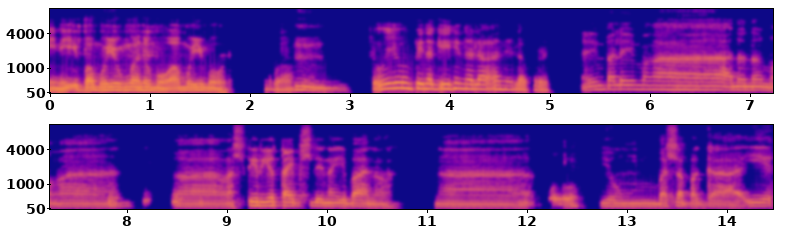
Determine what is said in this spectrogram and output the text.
iniiba mo yung ano mo, amoy mo? Diba? Mm. So yung pinaghihinalaan nila pre. Ayun pala yung mga ano ng mga ah, stereotypes din ng iba no na Oo. yung basta pagka i,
